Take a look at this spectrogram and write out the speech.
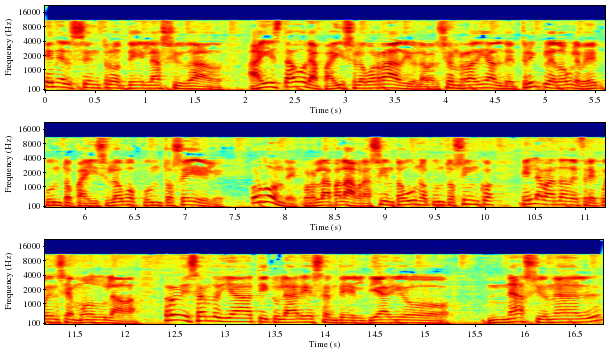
en el centro de la ciudad. Ahí está ahora País Lobo Radio, la versión radial de www.paislobo.cl. ¿Por dónde? Por la palabra 101.5 en la banda de frecuencia modulada. Revisando ya titulares del diario Nacional.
